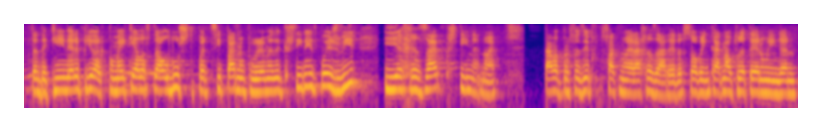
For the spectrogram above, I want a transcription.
Portanto, aqui ainda era pior. Como é que ela se dá o luxo de participar no programa da Cristina e depois vir e arrasar Cristina, não é? Estava para fazer porque de facto não era arrasar, era só brincar. Na altura até era um engano,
